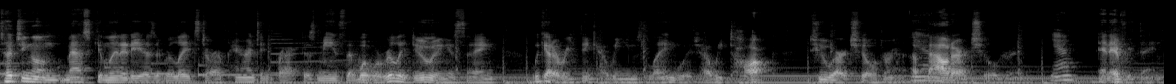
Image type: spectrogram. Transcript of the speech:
touching on masculinity as it relates to our parenting practice means that what we're really doing is saying we got to rethink how we use language, how we talk to our children, Yeah. about our children, Yeah. and everything.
